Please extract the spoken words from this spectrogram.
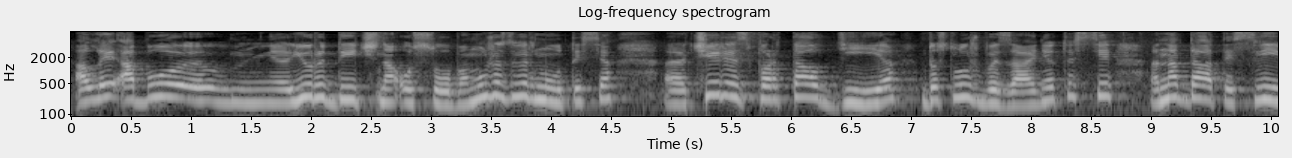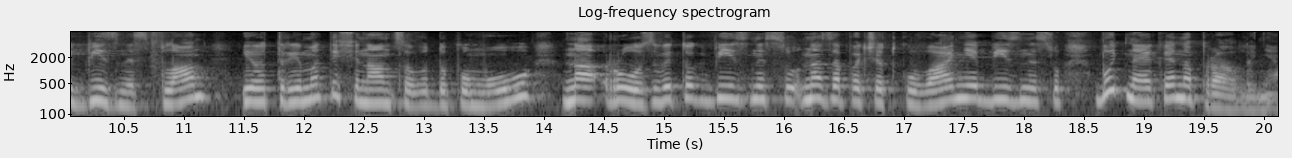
але або е, юридична особа може звернутися через портал Дія до служби зайнятості, надати свій бізнес-план і отримати фінансову допомогу на розвиток бізнесу, на започаткування бізнесу, будь-на яке направлення.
